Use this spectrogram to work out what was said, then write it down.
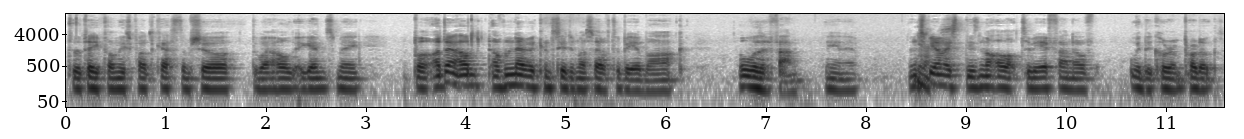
to the people on this podcast. I'm sure they won't hold it against me, but I don't. I've, I've never considered myself to be a mark. Always a fan, you know. And to be honest, there's not a lot to be a fan of with the current product,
